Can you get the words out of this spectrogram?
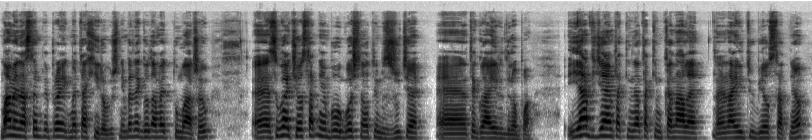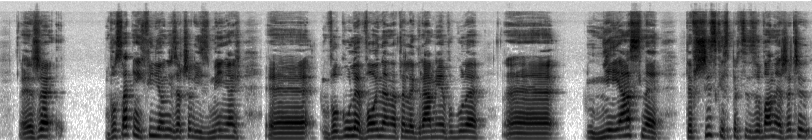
Mamy następny projekt MetaHero, już nie będę go nawet tłumaczył. E, Słuchajcie, ostatnio było głośno o tym zrzucie e, tego airdropa. Ja widziałem taki, na takim kanale na YouTubie ostatnio, że w ostatniej chwili oni zaczęli zmieniać e, w ogóle wojna na Telegramie, w ogóle e, niejasne te wszystkie sprecyzowane rzeczy,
